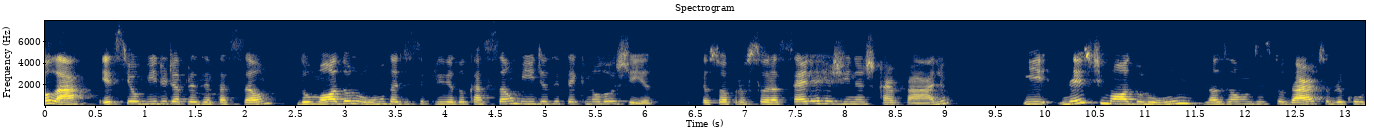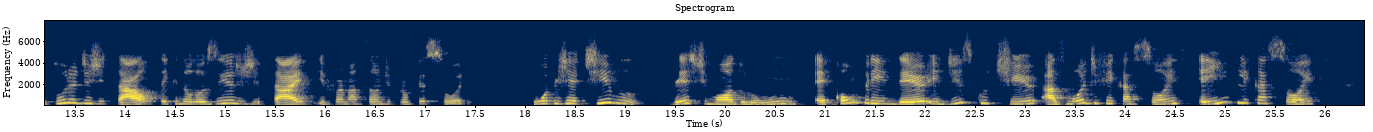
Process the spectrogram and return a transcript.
Olá, este é o vídeo de apresentação do módulo 1 da disciplina Educação, Mídias e Tecnologias. Eu sou a professora Célia Regina de Carvalho e neste módulo 1 nós vamos estudar sobre cultura digital, tecnologias digitais e formação de professores. O objetivo deste módulo 1 é compreender e discutir as modificações e implicações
